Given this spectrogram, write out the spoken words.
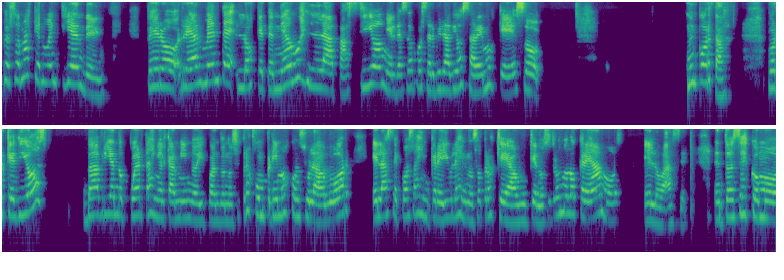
personas que no entienden, pero realmente los que tenemos la pasión y el deseo por servir a Dios, sabemos que eso no importa, porque Dios va abriendo puertas en el camino y cuando nosotros cumplimos con su labor, Él hace cosas increíbles en nosotros que aunque nosotros no lo creamos, Él lo hace. Entonces, como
